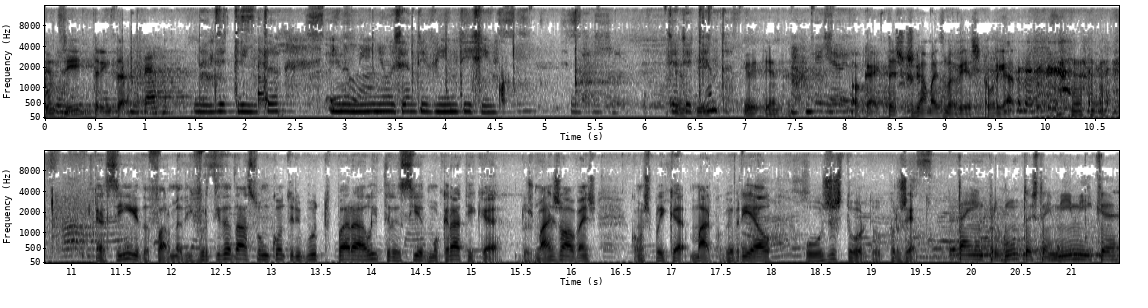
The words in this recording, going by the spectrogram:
230? 230 e no mínimo 125. 180? 180. Ok, tens que jogar mais uma vez. Obrigado. Assim, e de forma divertida, dá-se um contributo para a literacia democrática dos mais jovens, como explica Marco Gabriel, o gestor do projeto. Tem perguntas, tem mímica,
